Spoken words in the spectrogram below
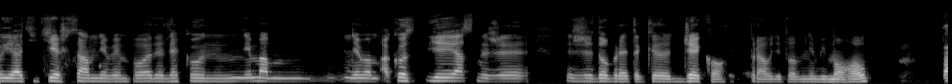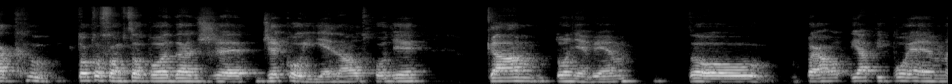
ja ti tiež sám neviem povedať, ako nemám, nemám ako je jasné, že, že dobre, tak e, Jacko pravdepodobne by mohol tak toto som chcel povedať, že Jacko je na odchode. Kam, to neviem. To, prav, ja typujem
